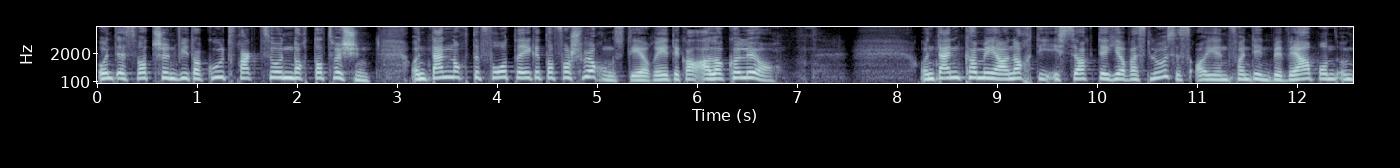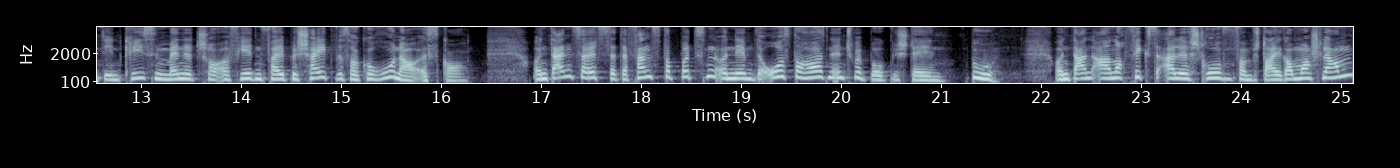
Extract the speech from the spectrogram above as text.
und es wird schon wieder gut Fraktion noch dazwischen. Und dann noch die Vorträge der Verschwörungstheoretiker aller Couleur. Und dann kommen ja noch die, ich sagte hier, was los ist, Eulen, von den Bewerbern um den Krisenmanager auf jeden Fall Bescheid, wie er Corona ist gar. Und dann sollst du die Fenster putzen und neben der Osterhasen in Schwibbogen stellen. Buh. Und dann auch noch fix alle Strophen vom Steigermarsch lernen.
